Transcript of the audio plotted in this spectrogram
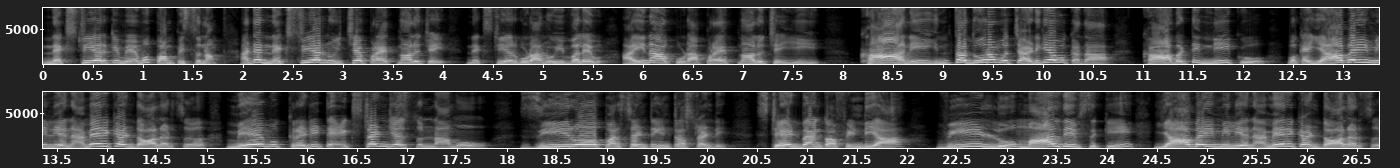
నెక్స్ట్ ఇయర్కి మేము పంపిస్తున్నాం. అంటే నెక్స్ట్ ఇయర్ నువ్వు ఇచ్చే ప్రయత్నాలు చేయి. నెక్స్ట్ ఇయర్ కూడా నువ్వు ఇవ్వలేవు. అయినా కూడా ప్రయత్నాలు చెయ్యి. కానీ ఇంత దూరం వచ్చి అడిగావు కదా? కాబట్టి నీకు ఒక యాభై మిలియన్ అమెరికన్ డాలర్స్ మేము క్రెడిట్ ఎక్స్టెండ్ చేస్తున్నాము. జీరో పర్సెంట్ ఇంట్రెస్ట్ అండి. స్టేట్ బ్యాంక్ ఆఫ్ ఇండియా వీళ్ళు మాల్దీవ్స్కి యాభై మిలియన్ అమెరికన్ డాలర్స్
